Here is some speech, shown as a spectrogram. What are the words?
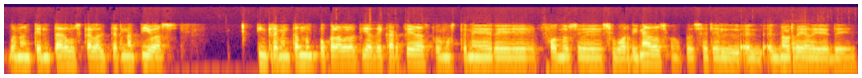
bueno intentar buscar alternativas incrementando un poco la volatilidad de carteras podemos tener eh, fondos eh, subordinados como puede ser el, el, Nordea de,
